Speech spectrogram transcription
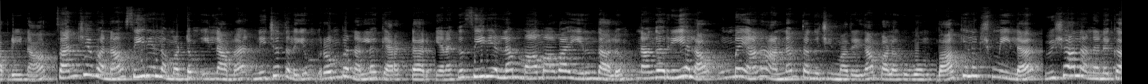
அப்படின்னா சஞ்சீவனா சீரியல்ல மட்டும் இல்லாம நிஜத்திலையும் ரொம்ப நல்ல கேரக்டர் எனக்கு சீரியல்ல மாமாவா இருந்தாலும் நாங்க ரியலா உண்மையான அண்ணன் தங்கச்சி மாதிரி தான் பழகுவோம். பாக்கியலட்சுமியில விஷால் அண்ணனுக்கு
